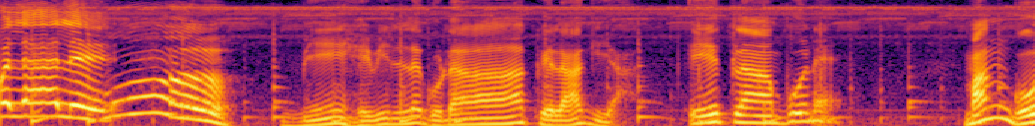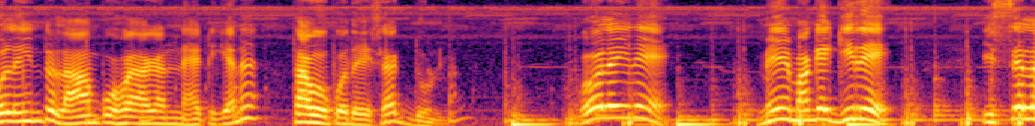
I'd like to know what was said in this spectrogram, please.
පෝලාපුුව ලෑලේ මේ හෙවිල්ල ගොඩාක් වෙලා ගියා. ඒත් ලාම්පුුව නෑ. මං ගෝලයින්ට ලාම්පු හොයාගන්න හැටි ගැන තව උපදේශයක් දුන්න. ගෝලයිනේ මේ මගේ ගිරේ ඉස්සෙල්ල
